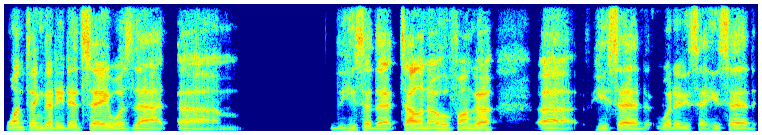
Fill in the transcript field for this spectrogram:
one thing that he did say was that um, he said that Talanoa Hufanga, uh, he said, what did he say? He said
